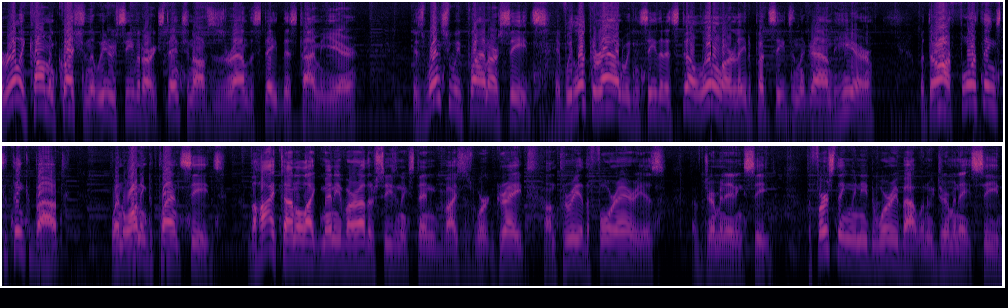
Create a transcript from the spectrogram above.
A really common question that we receive at our extension offices around the state this time of year is when should we plant our seeds? If we look around, we can see that it's still a little early to put seeds in the ground here, but there are four things to think about when wanting to plant seeds. The high tunnel, like many of our other season extending devices, work great on three of the four areas of germinating seed. The first thing we need to worry about when we germinate seed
